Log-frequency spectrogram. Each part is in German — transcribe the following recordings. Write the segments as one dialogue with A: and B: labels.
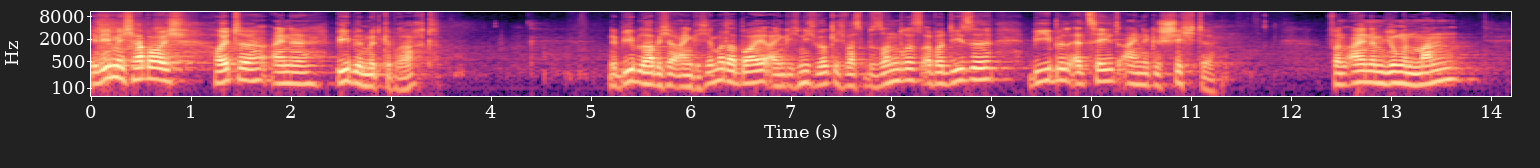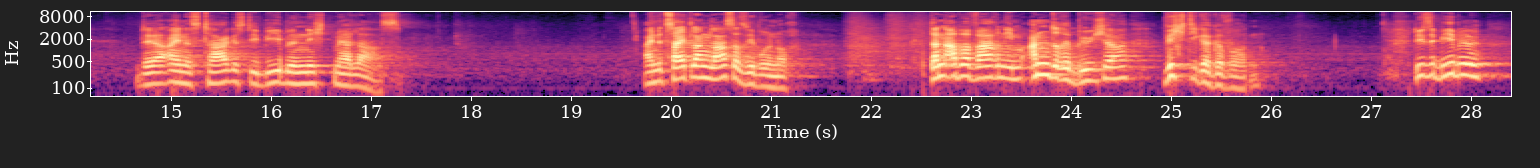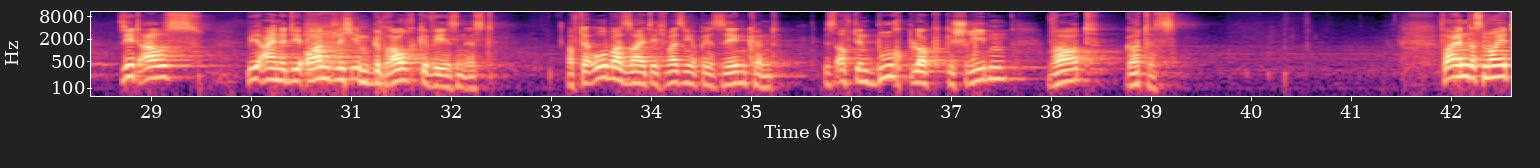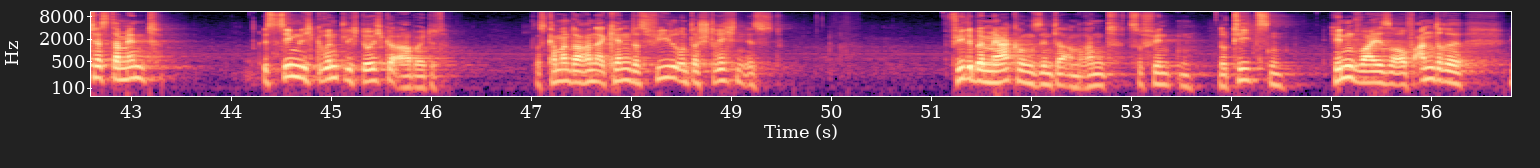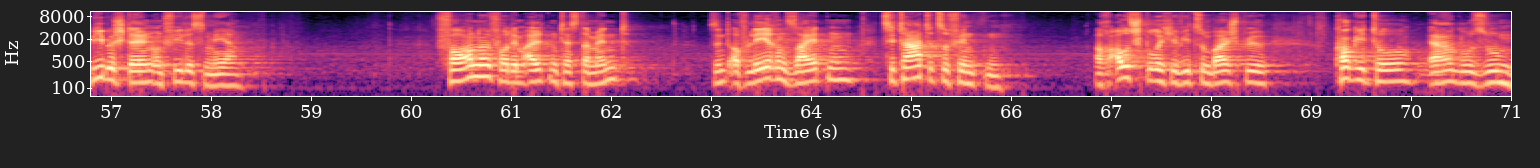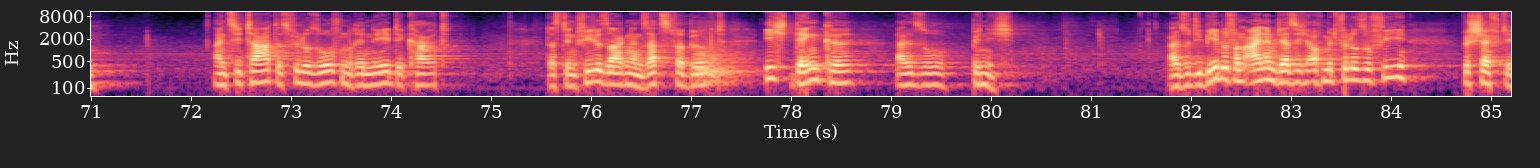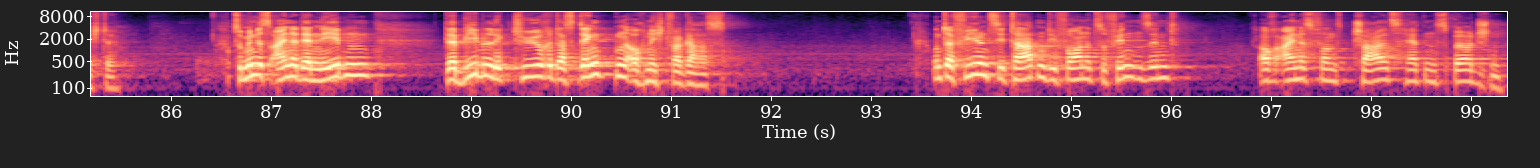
A: Ihr Lieben, ich habe euch heute eine Bibel mitgebracht. Eine Bibel habe ich ja eigentlich immer dabei, eigentlich nicht wirklich was Besonderes, aber diese Bibel erzählt eine Geschichte von einem jungen Mann, der eines Tages die Bibel nicht mehr las. Eine Zeit lang las er sie wohl noch. Dann aber waren ihm andere Bücher wichtiger geworden. Diese Bibel sieht aus wie eine, die ordentlich im Gebrauch gewesen ist. Auf der Oberseite, ich weiß nicht, ob ihr es sehen könnt, ist auf den Buchblock geschrieben Wort Gottes. Vor allem das Neue Testament ist ziemlich gründlich durchgearbeitet. Das kann man daran erkennen, dass viel unterstrichen ist. Viele Bemerkungen sind da am Rand zu finden, Notizen, Hinweise auf andere Bibelstellen und vieles mehr. Vorne vor dem Alten Testament sind auf leeren Seiten Zitate zu finden, auch Aussprüche wie zum Beispiel cogito ergo sum, ein Zitat des Philosophen René Descartes, das den vielsagenden Satz verbirgt, ich denke, also bin ich. Also die Bibel von einem, der sich auch mit Philosophie beschäftigte. Zumindest einer, der neben der Bibellektüre das Denken auch nicht vergaß. Unter vielen Zitaten, die vorne zu finden sind, auch eines von Charles Haddon Spurgeon.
